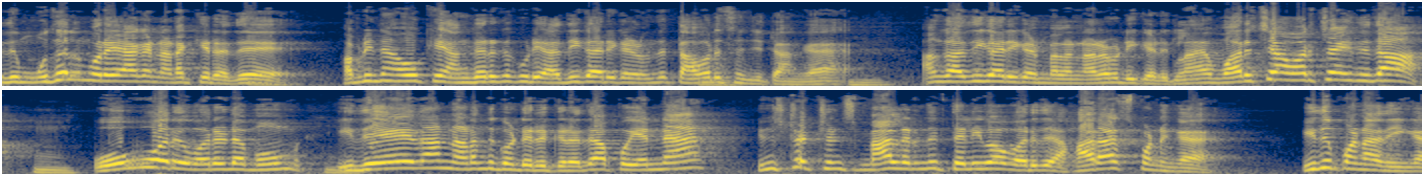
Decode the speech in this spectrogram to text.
இது முதல் முறையாக நடக்கிறது. அப்படின்னா ஓகே அங்க இருக்கக்கூடிய அதிகாரிகள் வந்து தவறு செஞ்சுட்டாங்க. அங்க அதிகாரிகள் மேல நடவடிக்கை எடுக்கலாம். வருஷா வருஷம் இதுதான். ஒவ்வொரு வருடமும் இதே தான் நடந்து கொண்டிருக்கிறது. அப்போ என்ன? இன்ஸ்ட்ரக்ஷன்ஸ் மேல இருந்து தெளிவா வருது. ஹராஸ் பண்ணுங்க. இது பண்ணாதீங்க.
